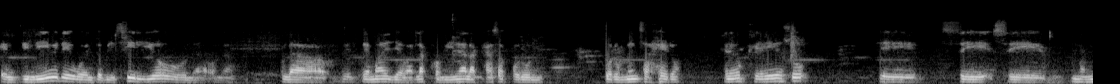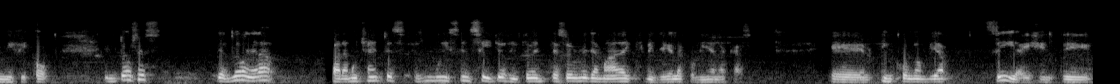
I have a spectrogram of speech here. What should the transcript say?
el delivery o el domicilio o, la, el tema de llevar la comida a la casa por un, por un mensajero. Creo que eso eh, se, se magnificó. Entonces, de alguna manera, para mucha gente es, muy sencillo simplemente hacer una llamada y que me llegue la comida a la casa. Eh, en Colombia sí hay gente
